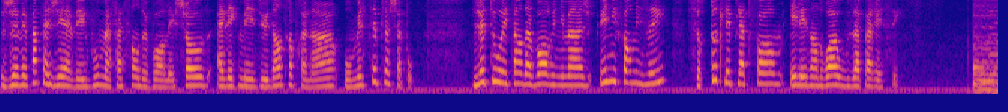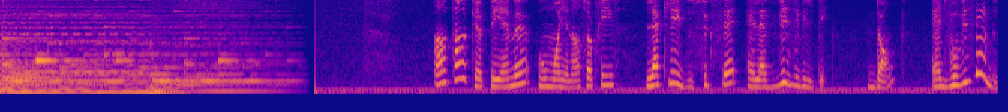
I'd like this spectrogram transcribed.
je vais partager avec vous ma façon de voir les choses avec mes yeux d'entrepreneur aux multiples chapeaux. Le tout étant d'avoir une image uniformisée sur toutes les plateformes et les endroits où vous apparaissez. En tant que PME ou moyenne entreprise, la clé du succès est la visibilité. Donc, êtes-vous visible?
